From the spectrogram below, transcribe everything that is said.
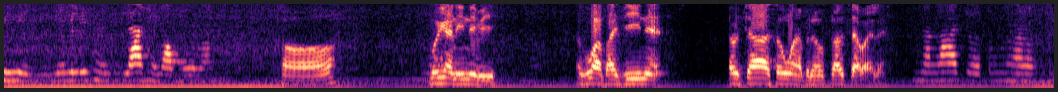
နီးနေပြီမင်္ဂလေးဆန်ဒီလာထဲမှာမိုးပါဟောမွေးကန်နေနေပြီအခုကဖိုက်ကြီးနဲ့ယောက်ျားအဆုံးကဘယ်လိုဘယ်လောက်ကြာပါလဲ နလာကျော်သုံးလာတော့စီ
